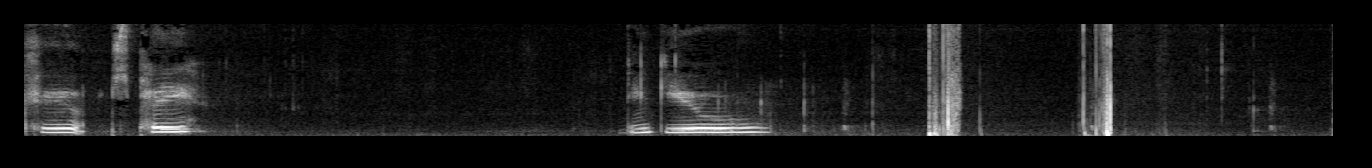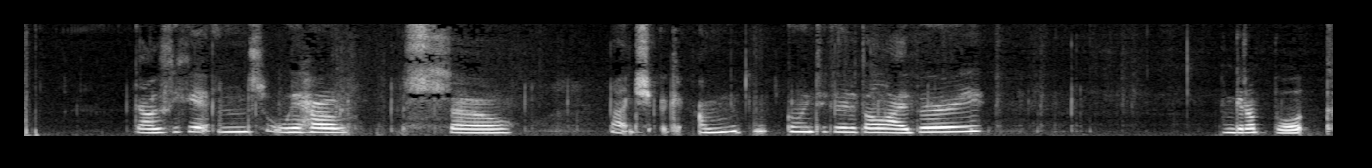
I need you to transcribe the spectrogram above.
Okay, let's pay. Thank you. Galaxy Kittens, we have so much. Okay, I'm going to go to the library and get a book.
